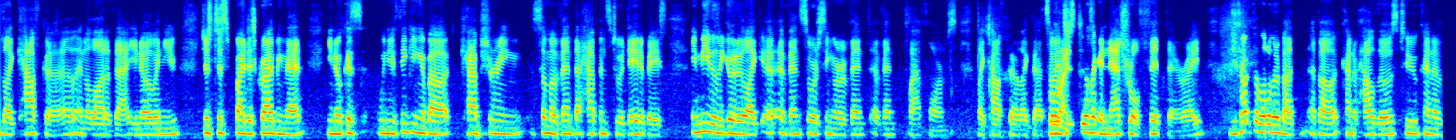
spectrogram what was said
like Kafka uh, and a lot of that. You know, when you just just by describing that, you know, because when you're thinking about capturing some event that happens to a database, immediately go to like event sourcing or event event platforms like Kafka, or like that. So right. it just feels like a natural fit there, right? Could you talked a little bit about about kind of how those two kind of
